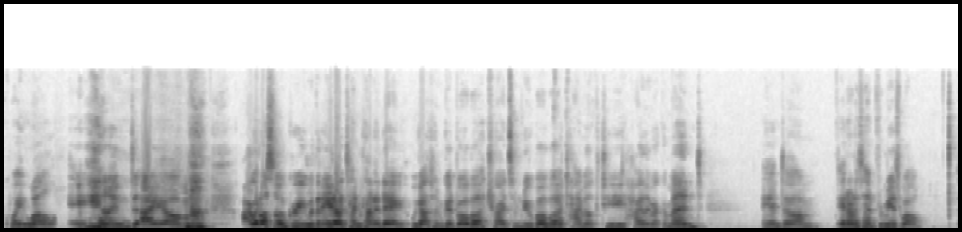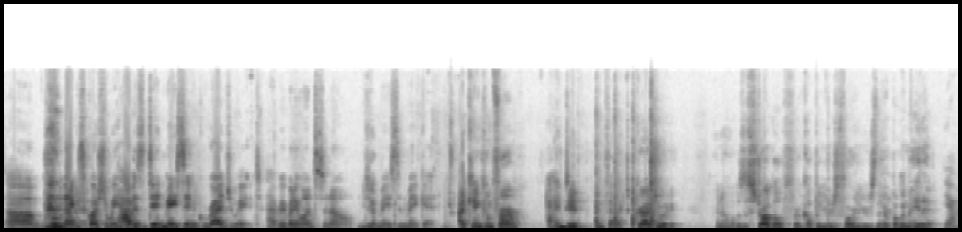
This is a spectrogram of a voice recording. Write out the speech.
quite well, and I um I would also agree with an eight out of ten kind of day. We got some good boba. Tried some new boba, Thai milk tea. Highly recommend. And um, eight out of ten for me as well. Um, the next Yeah. question we have is: Did Mason graduate? Everybody wants to know. Did Yep. Mason make it? I can confirm I did in fact graduate. I know it was a struggle for a couple years, four years there, but we made it. Yeah,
